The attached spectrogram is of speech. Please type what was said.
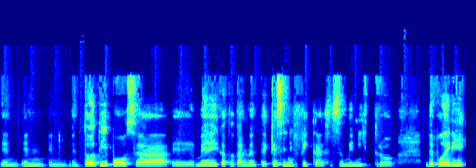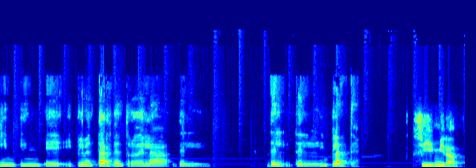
en, todo tipo, o sea, eh, médica totalmente. ¿Qué significa ese suministro de poder eh, implementar dentro de la, del, del, implante? Sí, mira,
